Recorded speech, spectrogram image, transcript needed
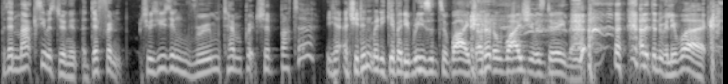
But then Maxy was doing a, a different, she was using room temperature butter. Yeah, and she didn't really give any reason to why. So I don't know why she was doing that. and it didn't really work.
